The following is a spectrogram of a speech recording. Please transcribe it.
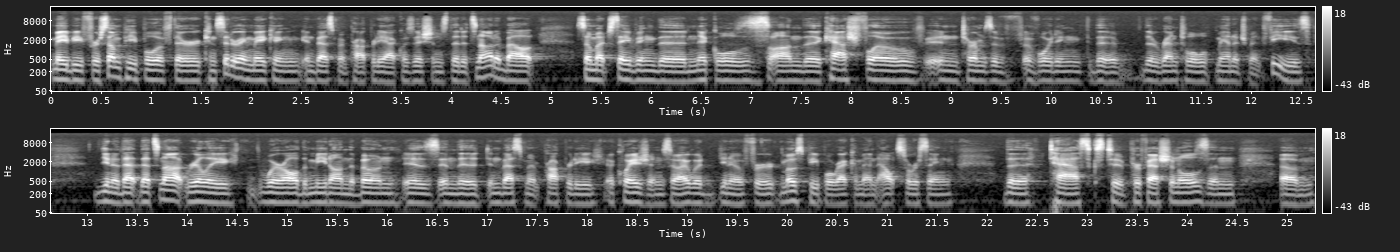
maybe for some people if they're considering making investment property acquisitions that it's not about so much saving the nickels on the cash flow in terms of avoiding the, the rental management fees you know that that's not really where all the meat on the bone is in the investment property equation. So I would, you know, for most people recommend outsourcing the tasks to professionals and um,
